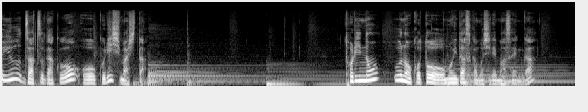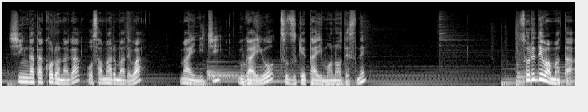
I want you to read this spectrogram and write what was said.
いう雑学をお送りしました。鳥の「う」のことを思い出すかもしれませんが新型コロナが収まるまでは毎日うがいを続けたいものですね。それではまた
